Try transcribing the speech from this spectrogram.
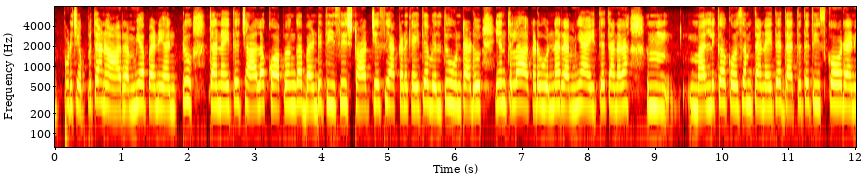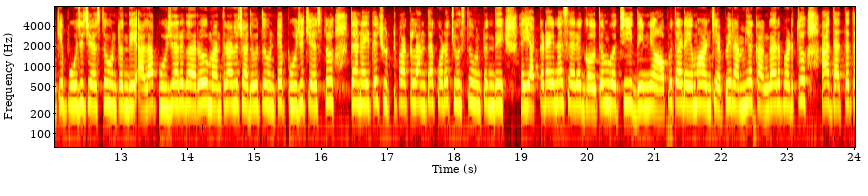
ఇప్పుడు చెప్తాను ఆ రమ్య పని అంటూ తనైతే చాలా కోపంగా బండి తీసి స్టార్ట్ చేసి అక్కడికైతే వెళ్తూ ఉంటాడు. ఇంతలో అక్కడ ఉన్న రమ్య అయితే తన మల్లిక కోసం తనైతే దత్తత తీసుకోవడానికి పూజ చేస్తూ ఉంటుంది. అలా పూజారి గారు మంత్రాలు చదువుతూ ఉంటే పూజ చేస్తూ తనైతే చుట్టుపక్కలంతా కూడా చూస్తూ ఉంటుంది. ఎక్కడైనా సరే గౌతమ్ వచ్చి దీన్ని ఆపుతాడేమో అని చెప్పి రమ్య కంగారు పడుతూ ఆ దత్తత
